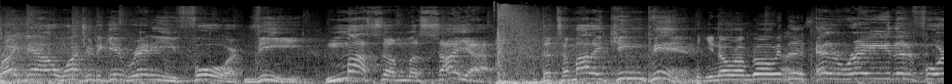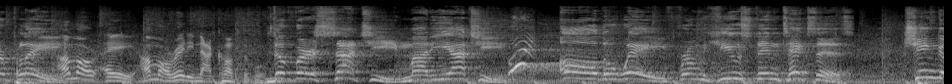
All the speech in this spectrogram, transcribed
Right now, I want you to get ready for the Masa Messiah, the Tamale Kingpin, You know where I'm going with this? Uh, El Rey del Foreplay, I'm al- hey, I'm already not comfortable. the Versace Mariachi, all the way from Houston, Texas, Chingo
